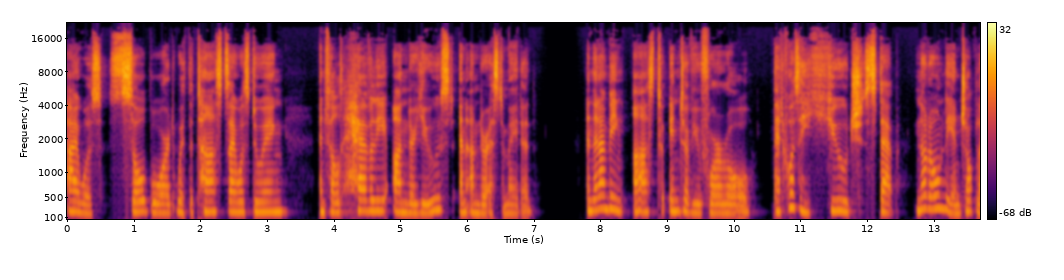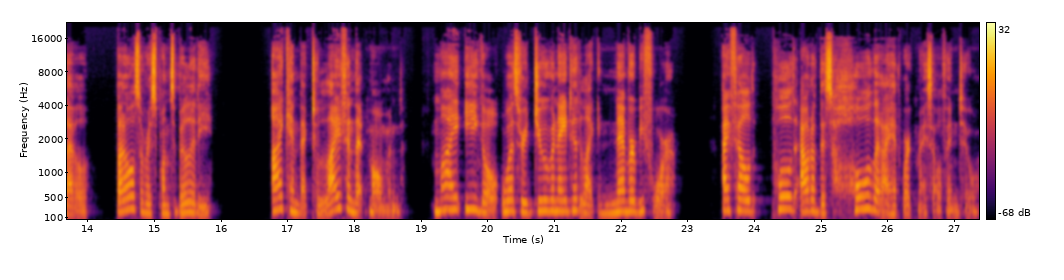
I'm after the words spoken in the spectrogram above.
I was so bored with the tasks I was doing and felt heavily underused and underestimated. And then I'm being asked to interview for a role. That was a huge step, not only in job level, but also responsibility. I came back to life in that moment. My ego was rejuvenated like never before. I felt pulled out of this hole that I had worked myself into.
